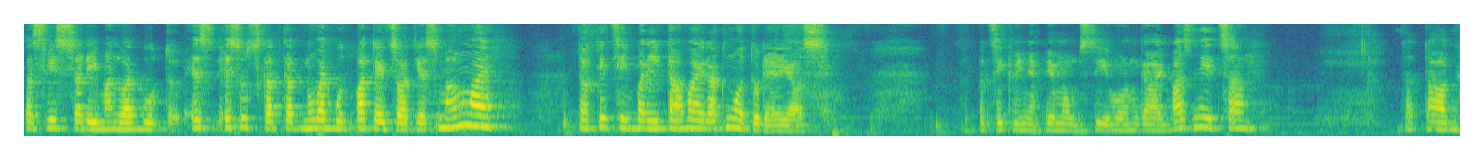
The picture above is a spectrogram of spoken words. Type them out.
tas viss arī man varbūt, es, es uzskatu, ka, nu, varbūt pateicoties mammai, tā ticība arī tā vairāk noturējās. Pat cik viņa pie mums dzīvo un gāja baznīcā, tad tāda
